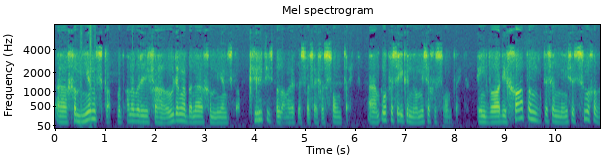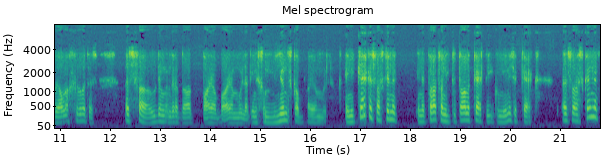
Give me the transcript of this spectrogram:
'n uh, gemeenskap, met ander woorde die verhoudinge binne 'n gemeenskap krities belangrik is vir sy gesondheid, um ook vir sy ekonomiese gesondheid. En waar die gaping tussen mense so geweldig groot is, is verhouding inderdaad baie baie moeilik en gemeenskap baie moeilik. En die kerk is waarskynlik en ek praat van die totale kerk, die ekumeniese kerk is waarskynlik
